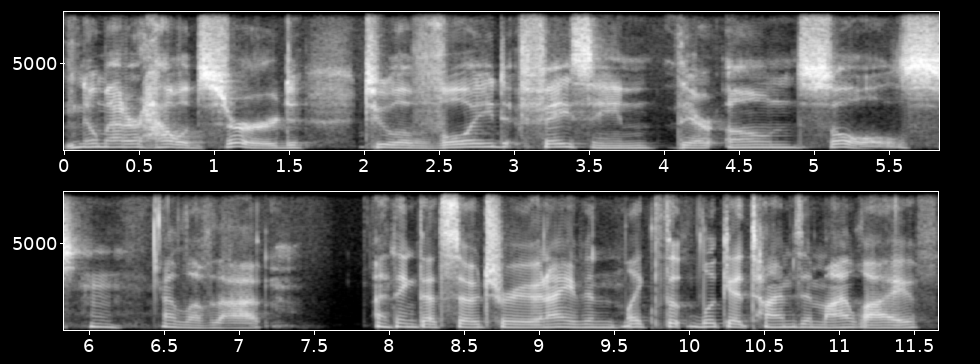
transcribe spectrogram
no matter how absurd, to avoid facing their own souls. Hmm. I love that. I think that's so true. And I even like th- look at times in my life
